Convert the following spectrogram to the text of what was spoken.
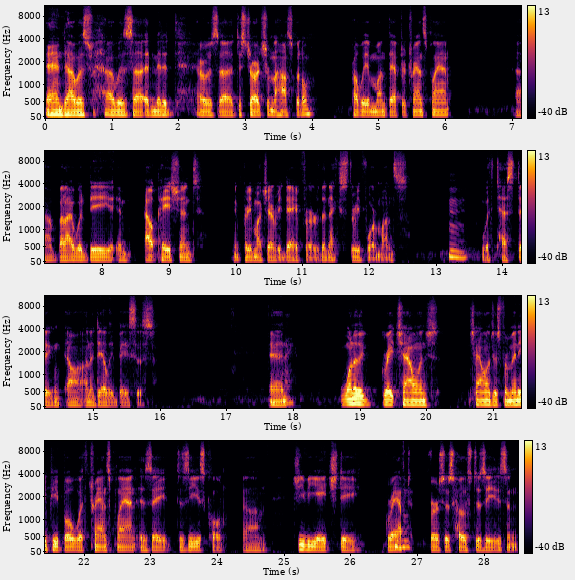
And I was I was uh, admitted, I was uh, discharged from the hospital, probably a month after transplant. Uh, but I would be in outpatient pretty much every day for the next three four months mm. with testing uh, on a daily basis and okay. one of the great challenge challenges for many people with transplant is a disease called um, GVHD, graft mm-hmm. versus host disease, and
